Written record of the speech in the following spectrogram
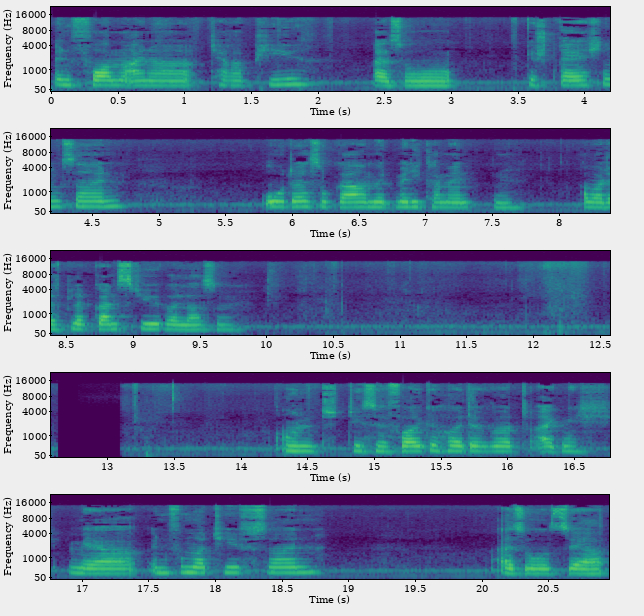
in Form einer Therapie, also Gesprächen sein oder sogar mit Medikamenten. Aber das bleibt ganz dir überlassen. Und diese Folge heute wird eigentlich mehr informativ sein, also sehr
